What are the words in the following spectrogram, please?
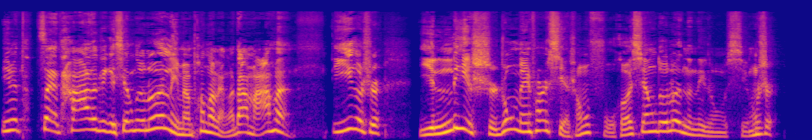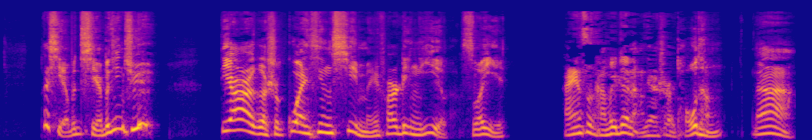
因为他在他的这个相对论里面碰到两个大麻烦，第一个是引力始终没法写成符合相对论的那种形式，他写不写不进去；第二个是惯性系没法定义了，所以爱因斯坦为这两件事头疼。那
